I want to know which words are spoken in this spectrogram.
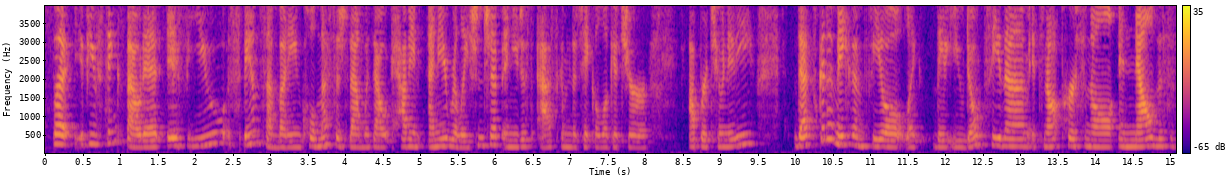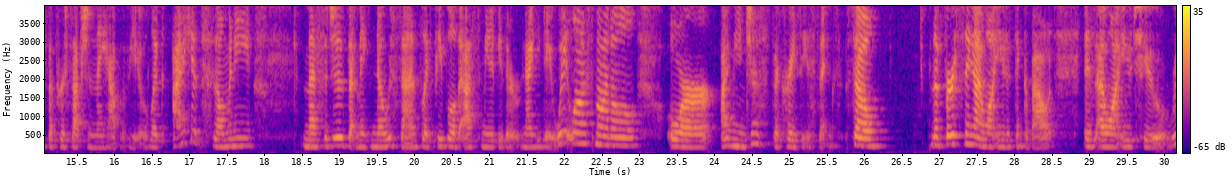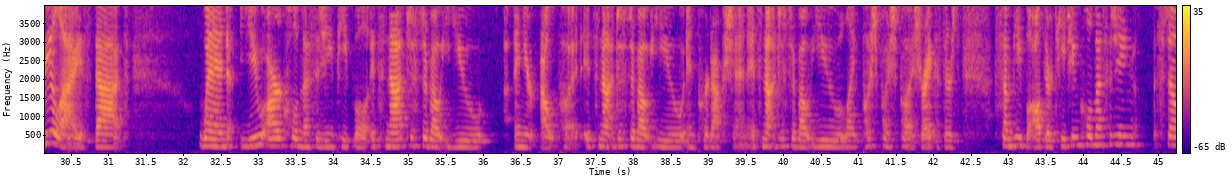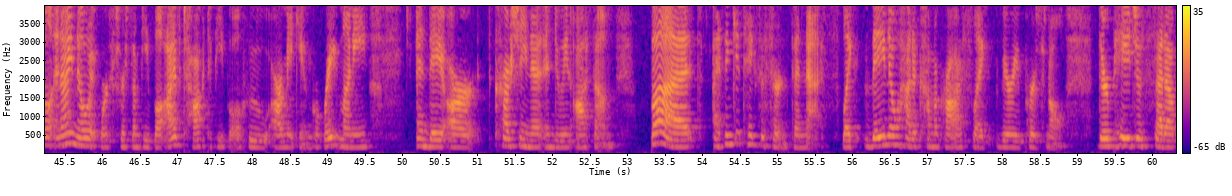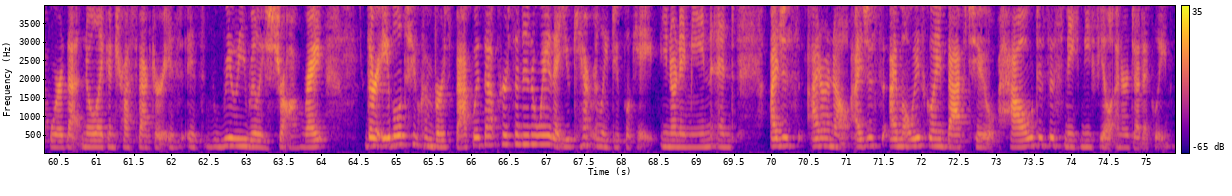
But if you think about it, if you spam somebody and cold message them without having any relationship and you just ask them to take a look at your opportunity, that's going to make them feel like they you don't see them it's not personal and now this is the perception they have of you. Like i get so many messages that make no sense. Like people have asked me to be their 90 day weight loss model or i mean just the craziest things. So the first thing i want you to think about is i want you to realize that when you are cold messaging people it's not just about you and your output. It's not just about you in production. It's not just about you like push, push, push, right? Because there's some people out there teaching cold messaging still, and I know it works for some people. I've talked to people who are making great money and they are crushing it and doing awesome. But I think it takes a certain finesse. Like they know how to come across like very personal. Their page is set up where that no like and trust factor is is really really strong, right? They're able to converse back with that person in a way that you can't really duplicate. You know what I mean? And I just, I don't know. I just, I'm always going back to how does this make me feel energetically?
